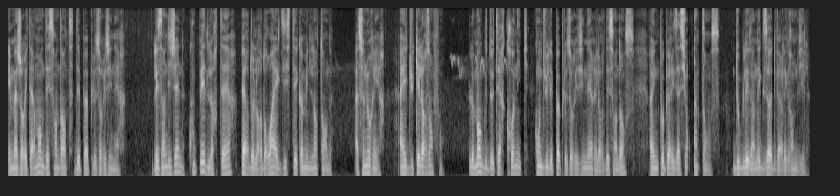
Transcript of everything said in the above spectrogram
et majoritairement descendante des peuples originaires. Les indigènes, coupés de leurs terres, perdent leur droit à exister comme ils l'entendent, à se nourrir, à éduquer leurs enfants. Le manque de terres chronique conduit les peuples originaires et leurs descendants à une paupérisation intense, doublée d'un exode vers les grandes villes.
